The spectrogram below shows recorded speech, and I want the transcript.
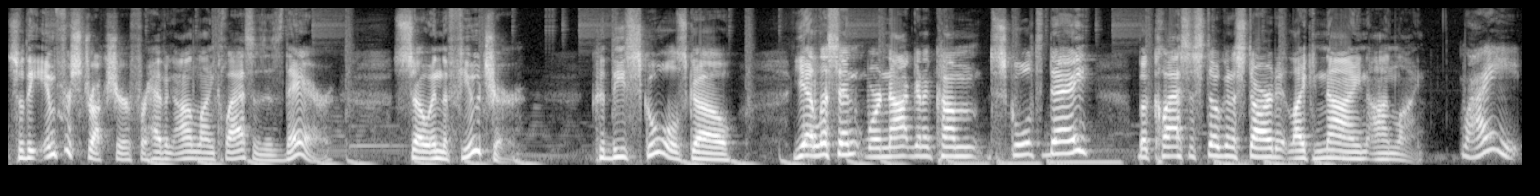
So the infrastructure for having online classes is there. So in the future, could these schools go, yeah, listen, we're not going to come to school today, but class is still going to start at like 9 online Right.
